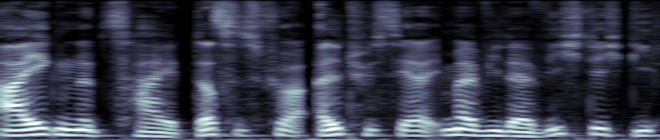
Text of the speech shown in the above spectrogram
eigene Zeit. Das ist für Althusser immer wieder wichtig, die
